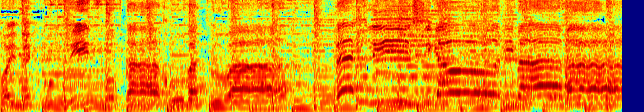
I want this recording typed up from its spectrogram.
אוי וקומביץ מובטח ובטוח, ואצלי שיגעון עם אבא,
